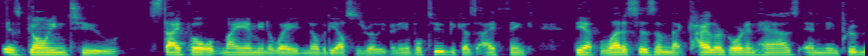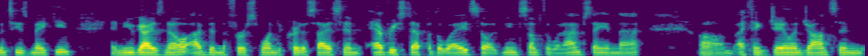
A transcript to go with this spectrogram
is going to stifle Miami in a way nobody else has really been able to because I think the athleticism that Kyler Gordon has and the improvements he's making. And you guys know I've been the first one to criticize him every step of the way. So it means something when I'm saying that. Um, I think Jaylon Johnson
